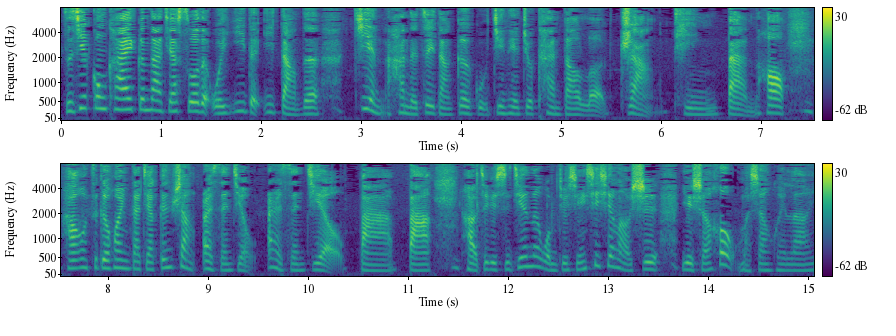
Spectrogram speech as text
直接公开跟大家说的唯一的一档的建汉的这档个股，今天就看到了涨停板哈。好，这个欢迎大家跟上。二三九二三九八八，好，这个时间呢，我们就先谢谢老师，也稍后马上回来。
